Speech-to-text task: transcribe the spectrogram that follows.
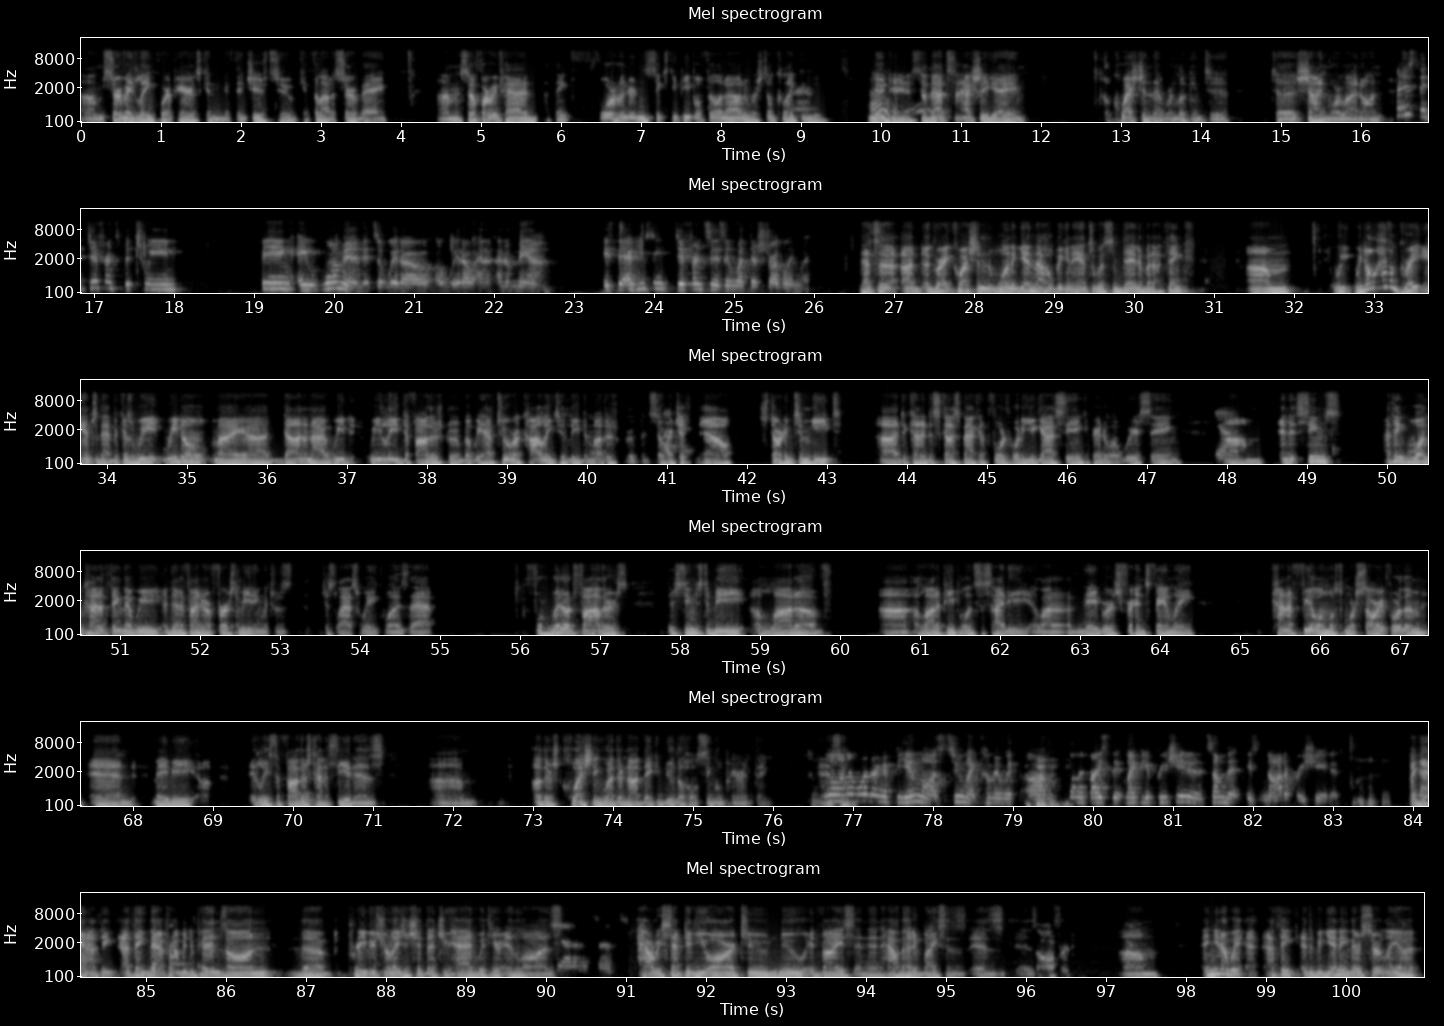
um, survey link where parents can, if they choose to, can fill out a survey. Um, and so far, we've had I think 460 people fill it out, and we're still collecting new, new oh, data. So that's actually a a question that we're looking to to shine more light on. What is the difference between being a woman that's a widow, a widow, and a, and a man? Is there, have you seen differences in what they're struggling with? That's a, a, a, great question. One again, I hope we can answer with some data, but I think um, we we don't have a great answer to that because we we don't my uh, Don and I we we lead the fathers group, but we have two of our colleagues who lead the mothers group, and so okay. we're just now starting to meet uh, to kind of discuss back and forth. What are you guys seeing compared to what we're seeing? Yeah. Um, and it seems, I think one kind of thing that we identified in our first meeting, which was just last week, was that for widowed fathers, there seems to be a lot of uh, a lot of people in society, a lot of neighbors, friends, family, kind of feel almost more sorry for them, and maybe uh, at least the fathers kind of see it as um, others questioning whether or not they can do the whole single parent thing. And well, so, and I'm wondering if the in-laws too might come in with um, some advice that might be appreciated and some that is not appreciated. Again, know? I think I think that probably depends on the previous relationship that you had with your in-laws. Yeah, that makes sense. How receptive you are to new advice, and then how that advice is is is offered. Um, and you know, we, I think at the beginning there's certainly a,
